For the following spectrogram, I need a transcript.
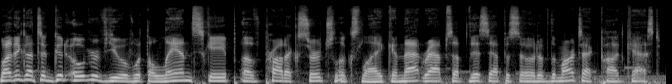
Well, I think that's a good overview of what the landscape of product search looks like. And that wraps up this episode of the Martech podcast.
